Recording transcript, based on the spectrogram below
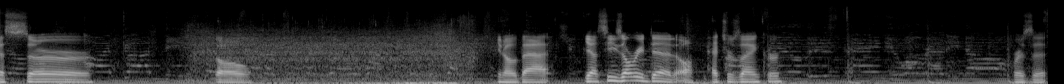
Yes, sir. So, you know that. Yes, he's already dead. Oh, Petra's Anchor. Where is it?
